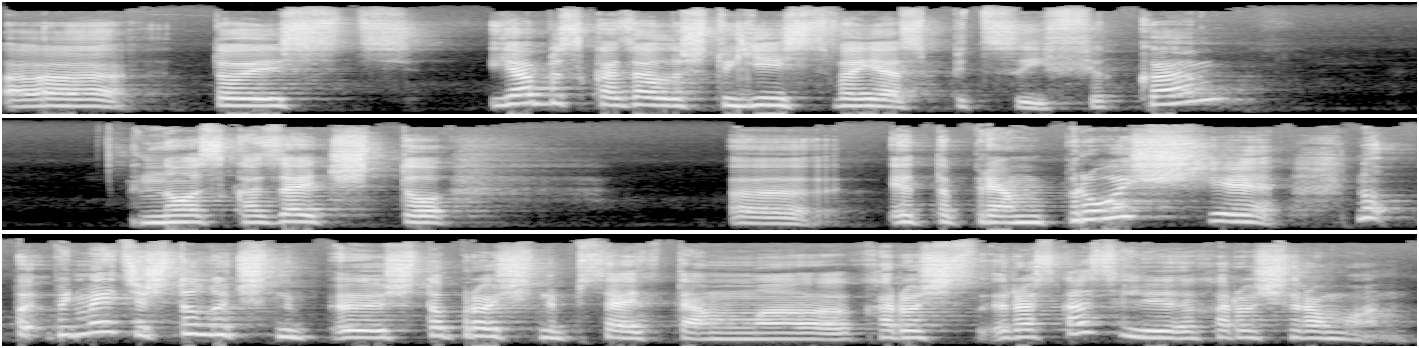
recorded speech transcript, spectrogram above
Э, то есть я бы сказала, что есть своя специфика, но сказать, что э, это прям проще. Ну, понимаете, что лучше, э, что проще написать там хороший рассказ или хороший роман?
